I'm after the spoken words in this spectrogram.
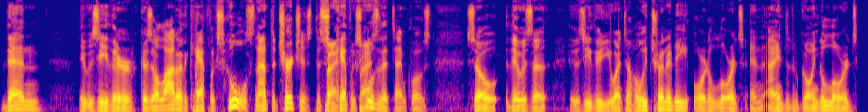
Then it was either because a lot of the Catholic schools, not the churches, the Right, Catholic right. schools at that time closed. So there was a, it was either you went to Holy Trinity or to Lourdes, and I ended up going to Lourdes.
